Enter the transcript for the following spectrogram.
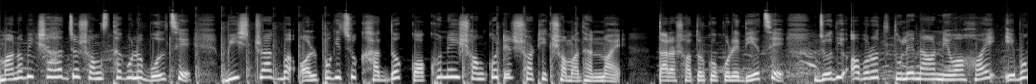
মানবিক সাহায্য সংস্থাগুলো বলছে বিশ ট্রাক বা অল্প কিছু খাদ্য কখনোই সংকটের সঠিক সমাধান নয়। তারা সতর্ক করে দিয়েছে, যদি অবরোধ তুলে না নেওয়া হয় এবং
